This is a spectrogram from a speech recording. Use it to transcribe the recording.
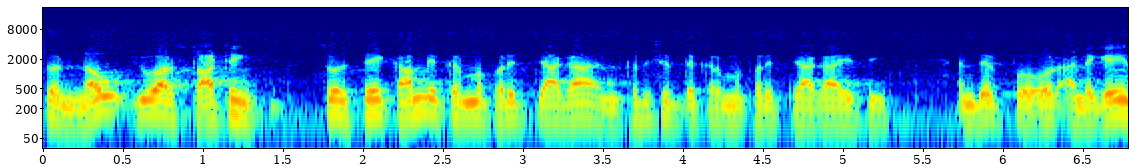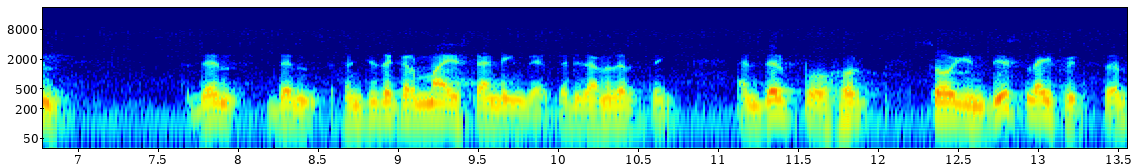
So now you are starting. So say kamya karma parityaga and pradisiddha karma parityaga iti. And therefore, and again, then, then sanchita karma is standing there. That is another thing. And therefore, so in this life itself,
